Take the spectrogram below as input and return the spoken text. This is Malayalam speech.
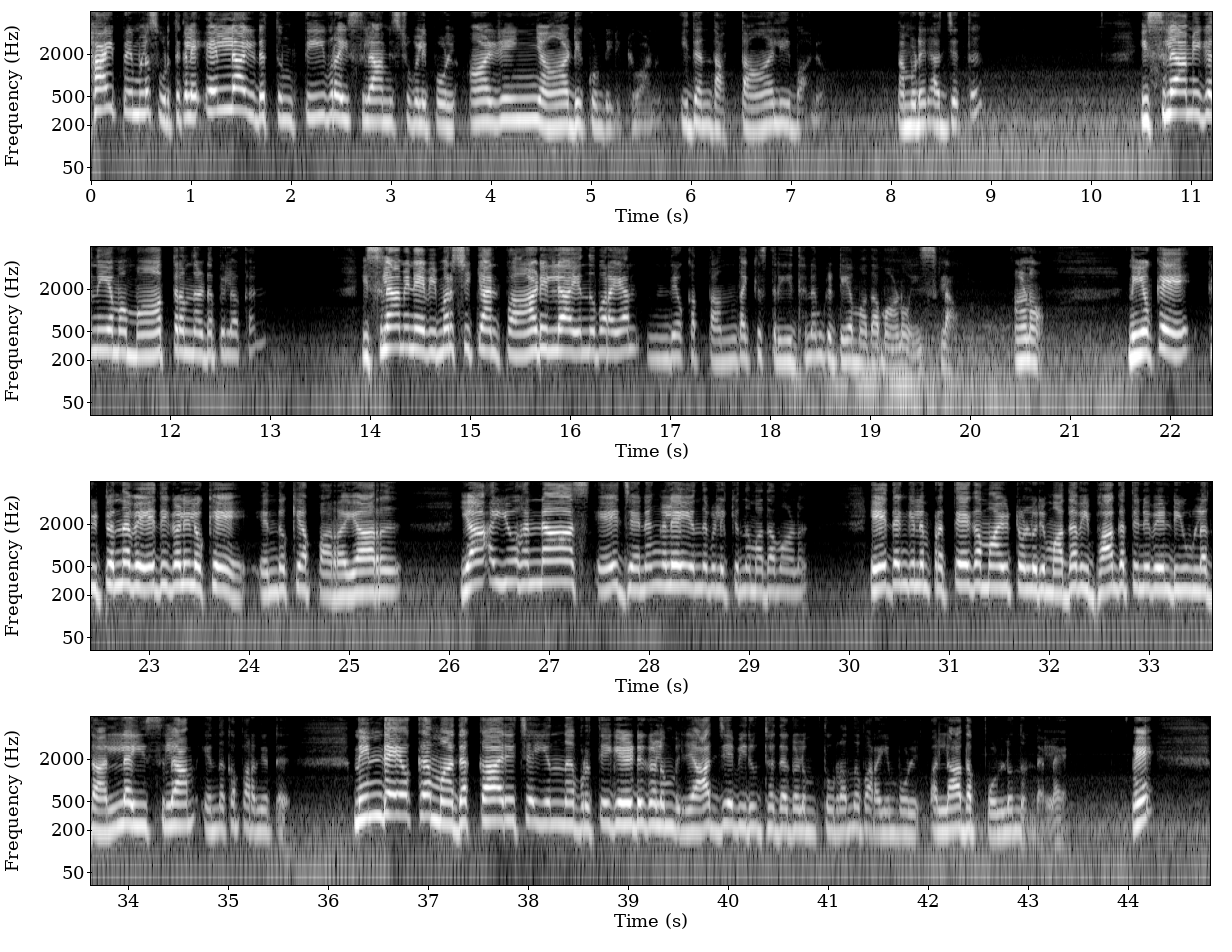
ഹായ് പ്രിയമുള്ള സുഹൃത്തുക്കളെ എല്ലായിടത്തും തീവ്ര ഇസ്ലാമിസ്റ്റുകൾ ഇപ്പോൾ അഴിഞ്ഞാടിക്കൊണ്ടിരിക്കുകയാണ് ഇതെന്താ താലിബാനോ? നമ്മുടെ രാജ്യത്ത് ഇസ്ലാമിക നിയമം മാത്രം നടപ്പിലാക്കാൻ ഇസ്ലാമിനെ വിമർശിക്കാൻ പാടില്ല എന്ന് പറയാൻ നിന്റെയൊക്കെ തന്തയ്ക്ക് സ്ത്രീധനം കിട്ടിയ മതമാണോ ഇസ്ലാം? ആണോ? നീയൊക്കെ കിട്ടുന്ന വേദികളിലൊക്കെ എന്തൊക്കെയാ പറയാറ്? യാ അയ്യുഹന്നാസ് ഏ ജനങ്ങളെ എന്ന് വിളിക്കുന്ന മതമാണ്. ഏതെങ്കിലും പ്രത്യേകമായിട്ടുള്ളൊരു മതവിഭാഗത്തിന് വേണ്ടിയുള്ളതല്ല ഇസ്ലാം എന്നൊക്കെ പറഞ്ഞിട്ട്. നിന്റെയൊക്കെ മതക്കാര് ചെയ്യുന്ന വൃത്തികേടുകളും രാജ്യവിരുദ്ധതകളും തുറന്നു പറയുമ്പോൾ വല്ലാതെ പൊള്ളുന്നുണ്ടല്ലേ? ഏ?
